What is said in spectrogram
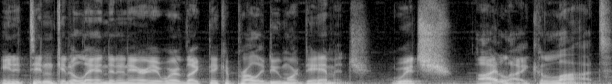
and it didn't get to land in an area where like they could probably do more damage, which I like a lot.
